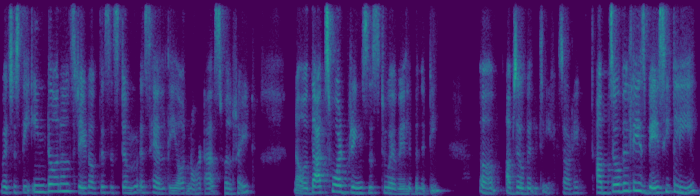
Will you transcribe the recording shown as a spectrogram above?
which is the internal state of the system, is healthy or not as well, right? Now, that's what brings us to availability, uh, observability, sorry. Observability is basically,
